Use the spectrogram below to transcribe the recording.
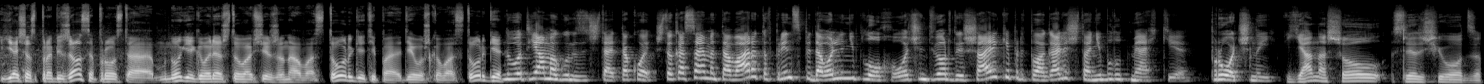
Я сейчас пробежался просто. Многие говорят, что вообще жена в восторге, типа девушка в восторге. Ну вот я могу зачитать такой. Что касаемо товара, то в принципе довольно неплохо. Очень твердые шарики предполагались, что они будут мягкие прочный. Я нашел следующий отзыв.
